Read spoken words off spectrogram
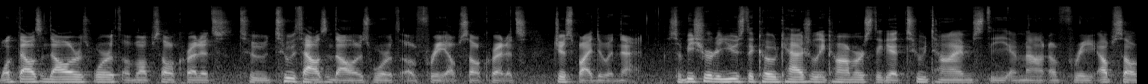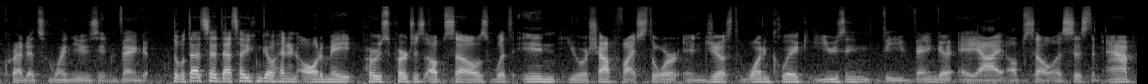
$1,000 worth of upsell credits to $2,000 worth of free upsell credits just by doing that. So be sure to use the code Casual E-commerce to get two times the amount of free upsell credits when using Vanga. So with that said, that's how you can go ahead and automate post-purchase upsells within your Shopify store in just one click using the Vanga AI Upsell Assistant app.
